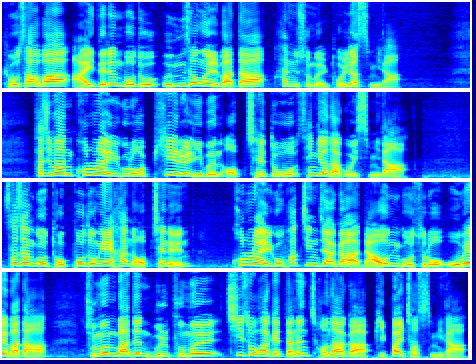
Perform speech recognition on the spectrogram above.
교사와 아이들은 모두 음성을 받아 한숨을 돌렸습니다. 하지만 코로나19로 피해를 입은 업체도 생겨나고 있습니다. 사상구 독포동의 한 업체는 코로나19 확진자가 나온 곳으로 오해받아 주문받은 물품을 취소하겠다는 전화가 빗발쳤습니다.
